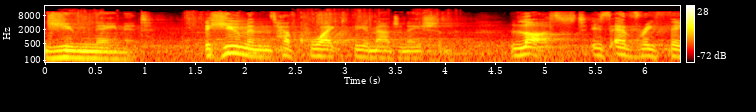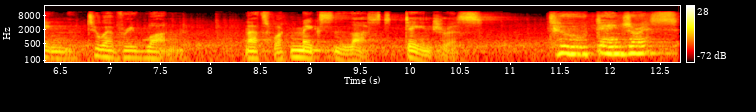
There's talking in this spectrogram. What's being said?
You name it. The humans have quite the imagination. Lust is everything to everyone. That's what makes lust dangerous. Too dangerous,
